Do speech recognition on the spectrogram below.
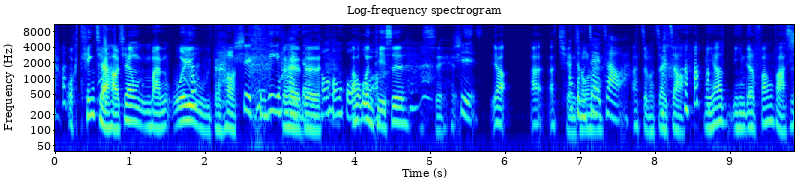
我听起来好像蛮威武的哈，是挺厉害的，红红火火。问题是谁？是。要？啊啊！钱怎么再造啊？啊，怎么再造？你要你的方法是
